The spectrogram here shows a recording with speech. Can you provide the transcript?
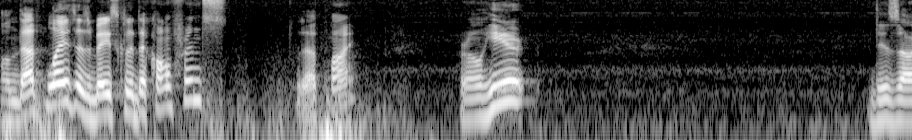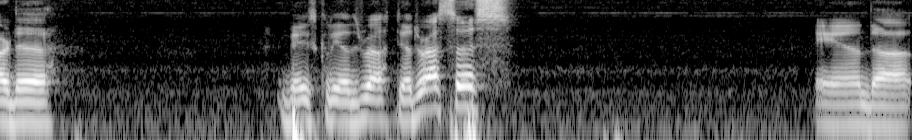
on that place. It's basically the conference to that point. Around here, these are the basically address, the addresses, and uh,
